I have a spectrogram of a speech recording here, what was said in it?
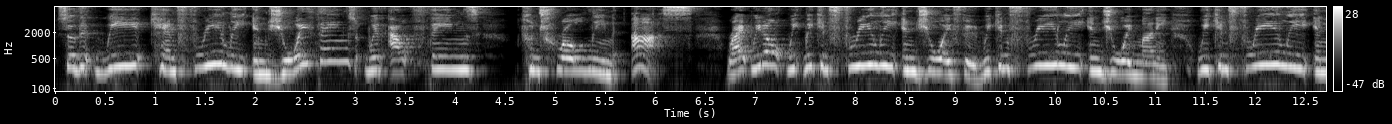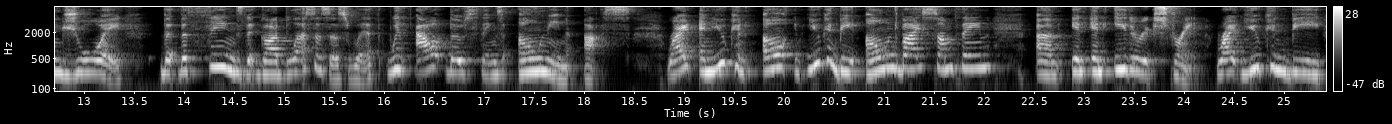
so that we can freely enjoy things without things controlling us right? We don't, we, we can freely enjoy food. We can freely enjoy money. We can freely enjoy the, the things that God blesses us with without those things owning us, right? And you can own, you can be owned by something, um, in, in either extreme, right? You can be,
